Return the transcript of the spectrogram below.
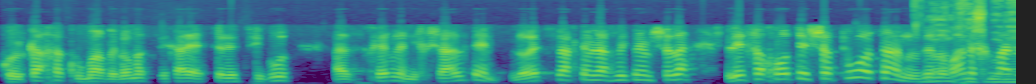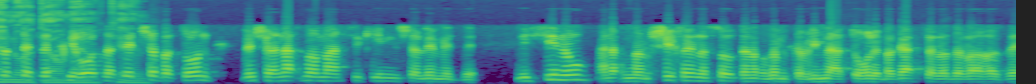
כל כך עקומה ולא מצליחה לייצר יציבות, אז חבר'ה, נכשלתם, לא הצלחתם להחזיק ממשלה, לפחות תשפו אותנו, זה לא נורא נחמד לצאת לבחירות, כן. לתת שבתון, ושאנחנו המעסיקים נשלם את זה. ניסינו, אנחנו נמשיך לנסות, אנחנו גם מתכוונים לעתור לבג"ץ על הדבר הזה.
